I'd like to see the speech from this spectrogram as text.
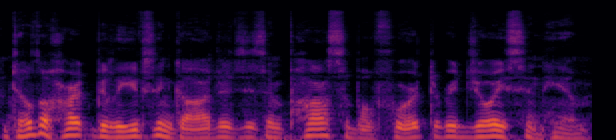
Until the heart believes in God, it is impossible for it to rejoice in Him.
